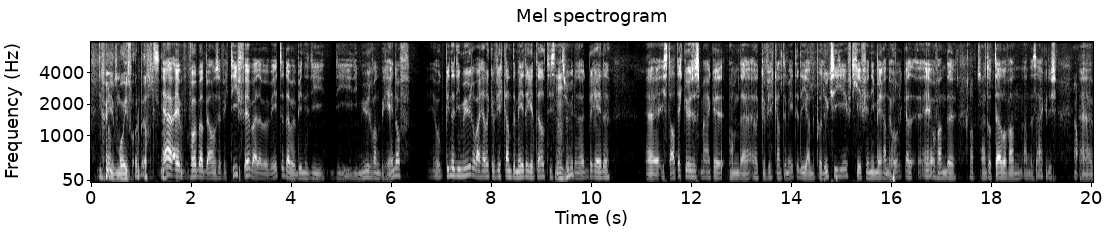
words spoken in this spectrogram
Een mooi voorbeeld. ja, eh, bijvoorbeeld bij ons effectief, hè, waar dat we weten dat we binnen die, die, die muren van het Begijnhof, hè, ook binnen die muren waar elke vierkante meter geteld is, en als Mhm. we willen uitbreiden, eh, is het altijd keuzes maken, omdat elke vierkante meter die je aan de productie geeft, geef je niet meer aan de horeca eh, of aan, de, Klopt. aan het hotel of aan, aan de zaken. Dus, Ja. ehm,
